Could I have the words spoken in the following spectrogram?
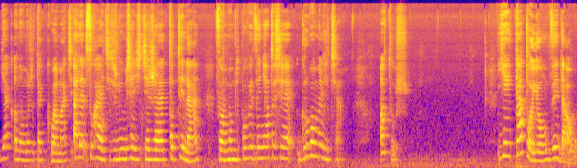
Jak ona może tak kłamać? Ale słuchajcie, jeżeli myśleliście, że to tyle, co mam Wam do powiedzenia, to się grubo mylicie. Otóż, jej tato ją wydał.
